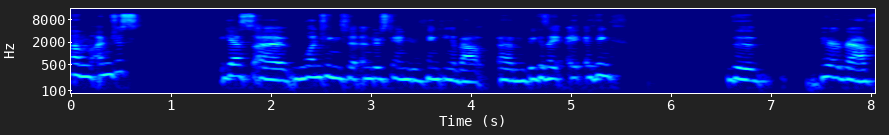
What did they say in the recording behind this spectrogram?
Um, I'm just, I guess, uh, wanting to understand your thinking about, um, because I, I, I think the paragraph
